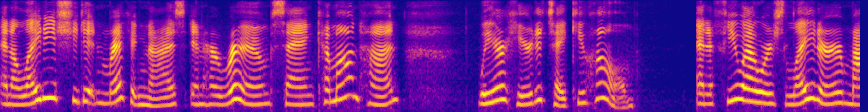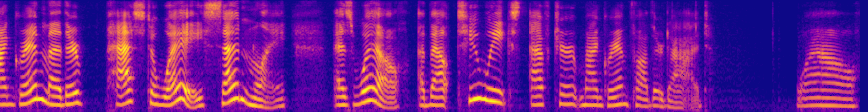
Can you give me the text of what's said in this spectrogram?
and a lady she didn't recognize in her room saying, Come on, hun, we are here to take you home. And a few hours later, my grandmother passed away suddenly as well, about two weeks after my grandfather died. Wow.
